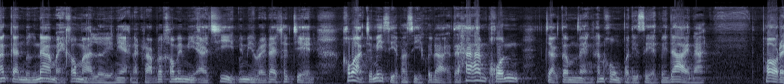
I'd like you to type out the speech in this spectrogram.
นักการเมืองหน้าใหม่เข้ามาเลยเนี่ยนะครับแล้วเขาไม่มีอาชีพไม่มีรายได้ชัดเจน เขาอาจจะไม่เสียภาษีก็ได้ แต่ถ้าท่านพ้นจากตำแหน่งท่านคงปฏิเสธไม่ได้นะเพราะอะไร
